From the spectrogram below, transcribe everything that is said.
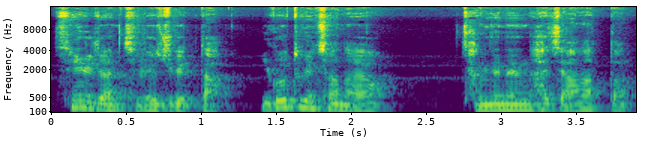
생일 잔치를 해주겠다. 이것도 괜찮아요. 작년에는 하지 않았던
